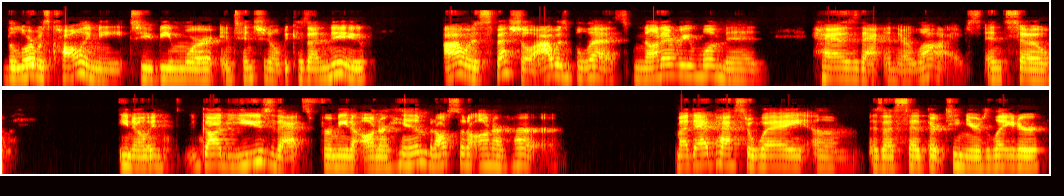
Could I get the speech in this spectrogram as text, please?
the Lord was calling me to be more intentional because I knew I was special. I was blessed. Not every woman has that in their lives. And so you know, and God used that for me to honor him, but also to honor her. My dad passed away, um, as I said, 13 years later.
